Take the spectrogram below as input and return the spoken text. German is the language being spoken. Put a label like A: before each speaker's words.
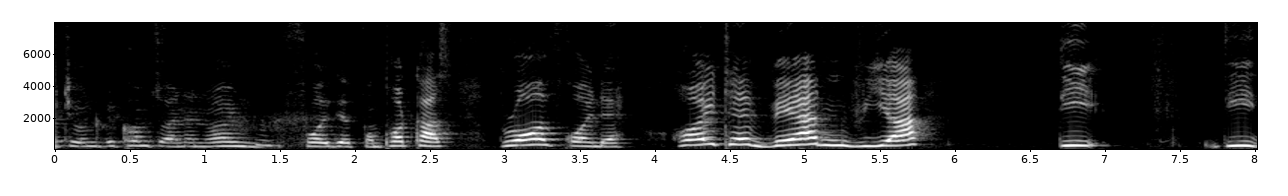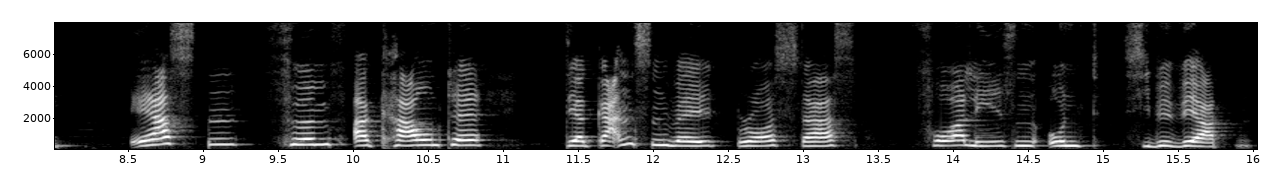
A: Leute und willkommen zu einer neuen Folge vom Podcast Brawl Freunde. Heute werden wir die, die ersten fünf Accounte der ganzen Welt Brawl Stars vorlesen und sie bewerten.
